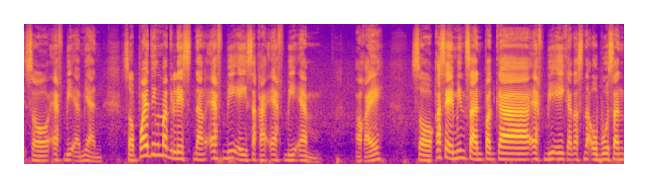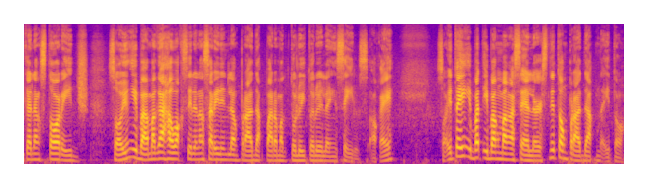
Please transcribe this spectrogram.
so FBM yan. So pwedeng mag-list ng FBA saka FBM. Okay? So kasi minsan pagka FBA ka tapos naubusan ka ng storage, so yung iba maghahawak sila ng sarili nilang product para magtuloy-tuloy lang yung sales. Okay? So ito yung iba't ibang mga sellers nitong product na ito.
